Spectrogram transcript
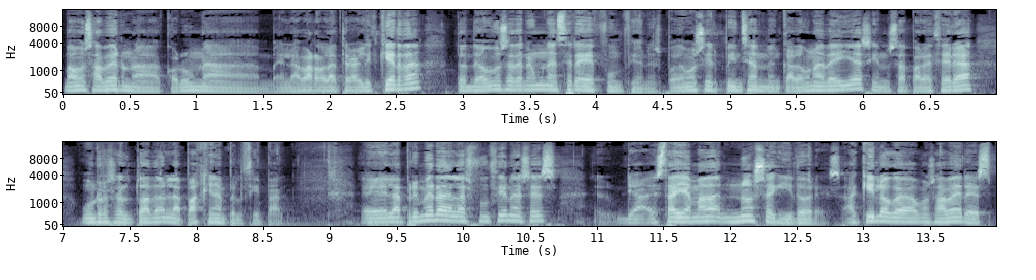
vamos a ver una columna en la barra lateral izquierda donde vamos a tener una serie de funciones. Podemos ir pinchando en cada una de ellas y nos aparecerá un resultado en la página principal. Eh, la primera de las funciones es, ya está llamada no seguidores. Aquí lo que vamos a ver es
